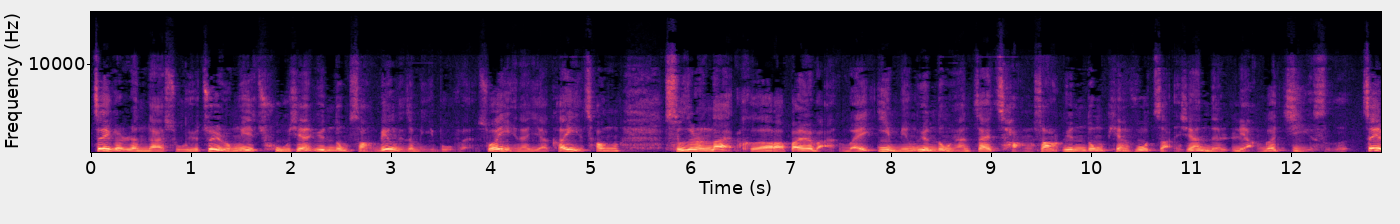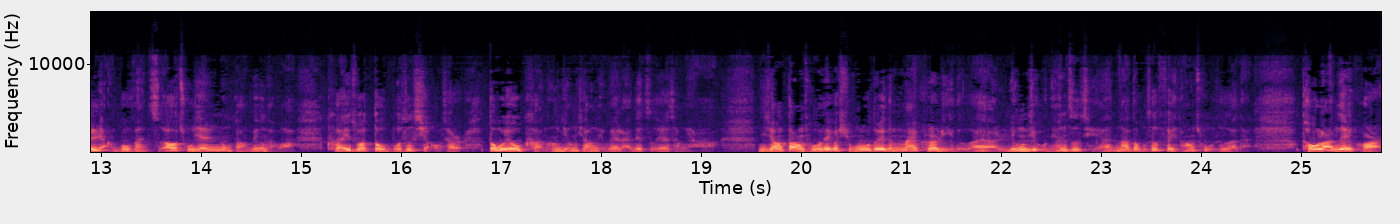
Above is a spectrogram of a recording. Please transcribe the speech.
这个韧带属于最容易出现运动伤病的这么一部分，所以呢，也可以称十字韧带和半月板为一名运动员在场上运动天赋展现的两个基石。这两部分只要要出现运动伤病的话，可以说都不是小事儿，都有可能影响你未来的职业生涯。你像当初这个雄鹿队的麦克里德呀，零九年之前那都是非常出色的，投篮这块儿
